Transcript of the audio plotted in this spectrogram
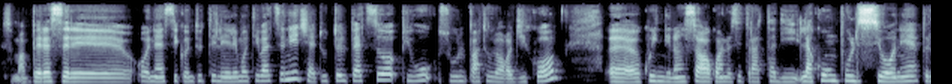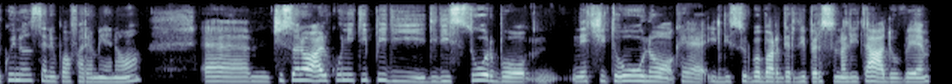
insomma, per essere onesti con tutte le, le motivazioni, c'è tutto il pezzo più sul patologico, eh, quindi non so, quando si tratta di la compulsione, per cui non se ne può fare a meno. Ehm, ci sono alcuni tipi di, di disturbo, mh, ne cito uno che è il disturbo border di personalità, dove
